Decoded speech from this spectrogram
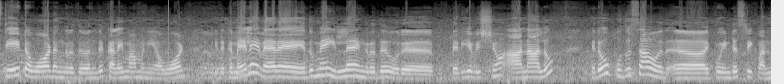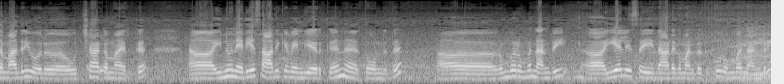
ஸ்டேட் அவார்டுங்கிறது வந்து கலைமாமணி அவார்ட். இதுக்கு மேலே வேற எதுவுமே இல்லைங்கிறது ஒரு பெரிய விஷயம். ஆனாலும் ஏதோ புதுசாக ஒரு இப்போ இண்டஸ்ட்ரிக்கு வந்த மாதிரி ஒரு உற்சாகமாக இருக்குது இன்னும் நிறைய சாதிக்க வேண்டிய இருக்குன்னு தோணுது. ரொம்ப ரொம்ப நன்றி. ஆஹ் இயல் இசை நாடக மன்றத்துக்கும் ரொம்ப நன்றி.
